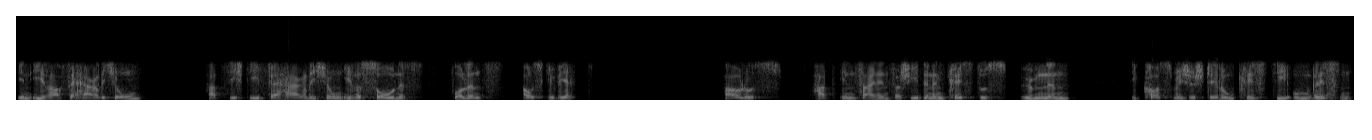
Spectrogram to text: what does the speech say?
In ihrer Verherrlichung hat sich die Verherrlichung ihres Sohnes vollends ausgewirkt. Paulus hat in seinen verschiedenen Christus-Hymnen die kosmische Stellung Christi umrissen.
